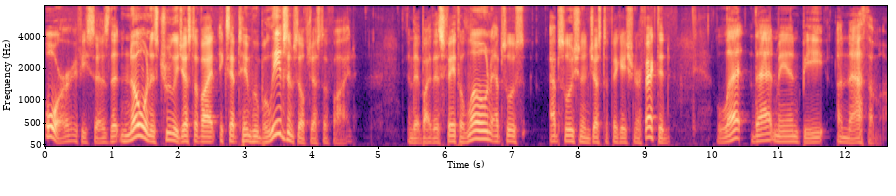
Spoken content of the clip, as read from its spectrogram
or if he says that no one is truly justified except him who believes himself justified, and that by this faith alone absolution and justification are effected, let that man be anathema.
